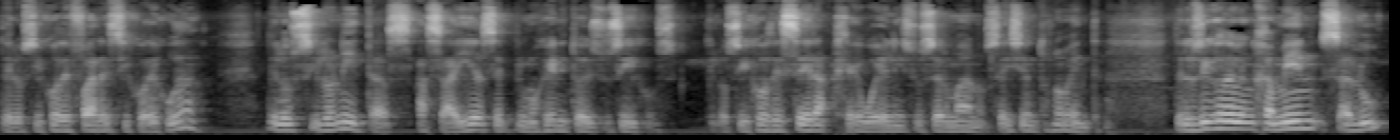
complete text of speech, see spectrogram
de los hijos de Fares, hijo de Judá de los silonitas, Asaías el primogénito de sus hijos, de los hijos de Sera, Jehuel y sus hermanos, 690, de los hijos de Benjamín, Salú,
